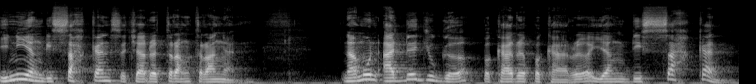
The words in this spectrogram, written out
Ini yang disahkan secara terang-terangan. Namun ada juga perkara-perkara yang disahkan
